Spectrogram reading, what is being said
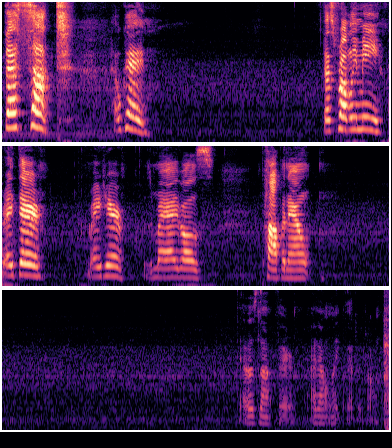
That sucked. Okay. That's probably me right there. Right here. Those are my eyeballs popping out. That was not fair. I don't like that at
